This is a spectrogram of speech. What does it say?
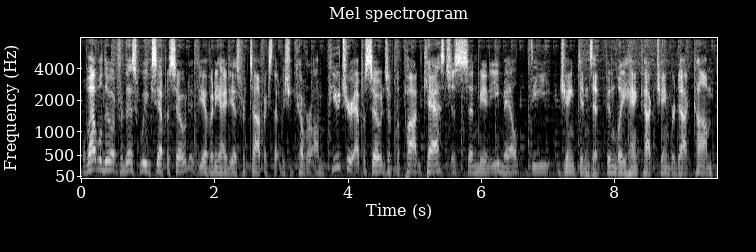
Well, that will do it for this week's episode. If you have any ideas for topics that we should cover on future episodes of the podcast, just send me an email, djenkins at findlayhancockchamber.com.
